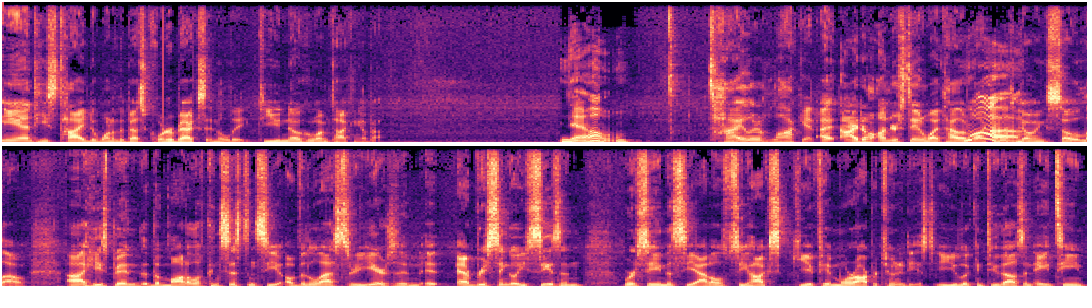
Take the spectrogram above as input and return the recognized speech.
and he's tied to one of the best quarterbacks in the league. Do you know who I'm talking about? No. Tyler Lockett. I, I don't understand why Tyler Lockett is going so low. Uh, he's been the model of consistency over the last three years, and it, every single season, we're seeing the Seattle Seahawks give him more opportunities. You look in 2018,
